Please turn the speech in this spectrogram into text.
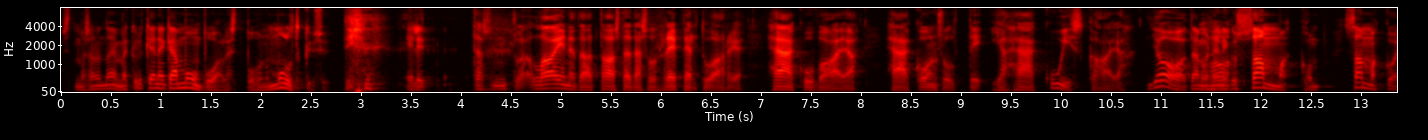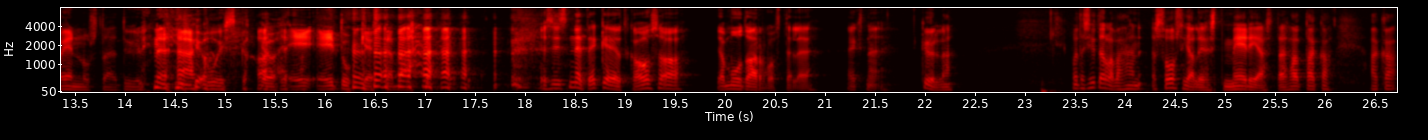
sitten mä sanoin, että no en mä kyllä kenenkään muun puolesta puhunut, mult kysyttiin. Eli tässä nyt lainetaan taas tätä sun repertuaaria. Hääkuvaaja, hääkonsultti ja hääkuiskaaja. Joo, tämmöinen niin sammakko, sammakkoennustaja tyylinen hääkuiskaaja. Joo, ei, ei tule kestämään. Ja siis ne tekee, jotka osaa, ja muut arvostelee, eikö näin? Kyllä. Mutta sitten olla vähän sosiaalisesta mediasta. Sä oot aika, aika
